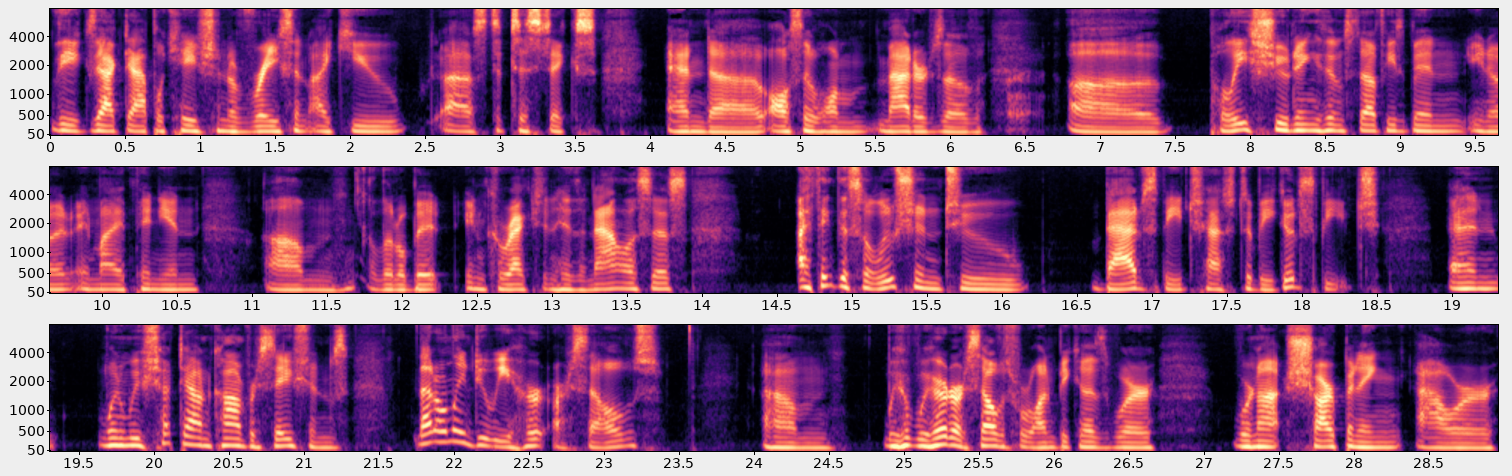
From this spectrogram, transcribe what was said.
the exact application of race and IQ uh, statistics, and uh, also on matters of uh, police shootings and stuff. He's been, you know, in, in my opinion, um, a little bit incorrect in his analysis. I think the solution to bad speech has to be good speech. And when we shut down conversations, not only do we hurt ourselves, um, we we hurt ourselves for one because we're we're not sharpening our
